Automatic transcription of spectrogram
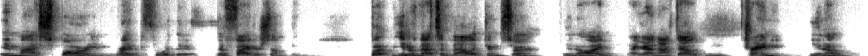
in my sparring right before the, the fight or something. But, you know, that's a valid concern. You know, I, I got knocked out in training, you know,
